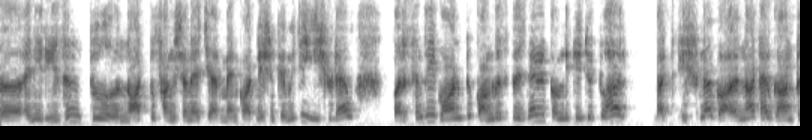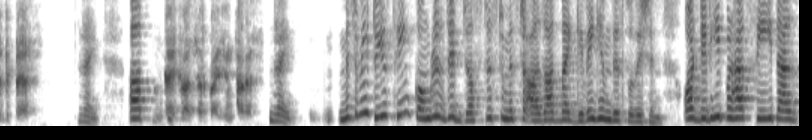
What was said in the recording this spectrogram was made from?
uh, any reason to not to function as chairman coordination committee, he should have personally gone to Congress president and communicated to her. But he should not, go, not have gone to the press. Right. Uh, That was surprising for us. right. Mr. Mir, do you think Congress did justice to Mr. Azad by giving him this position? Or did he perhaps see it as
